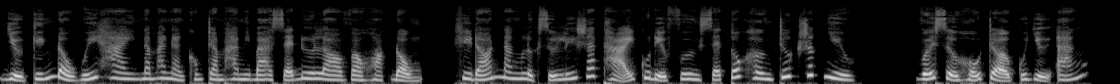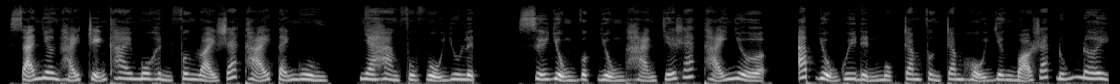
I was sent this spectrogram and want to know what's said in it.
Dự kiến đầu quý 2 năm 2023 sẽ đưa lò vào hoạt động, khi đó năng lực xử lý rác thải của địa phương sẽ tốt hơn trước rất nhiều. Với sự hỗ trợ của dự án, xã Nhân Hải triển khai mô hình phân loại rác thải tại nguồn, nhà hàng phục vụ du lịch, sử dụng vật dụng hạn chế rác thải nhựa, áp dụng quy định 100% hộ dân bỏ rác đúng nơi,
